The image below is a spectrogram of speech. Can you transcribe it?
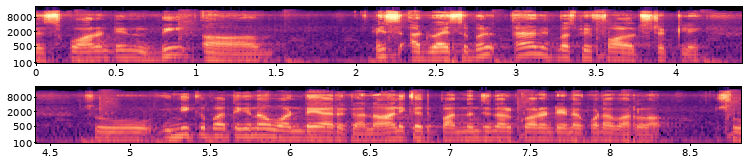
this quarantine will be um, is advisable and it must be followed strictly ஸோ இன்றைக்கி பார்த்தீங்கன்னா ஒன் டேயாக இருக்கா நாளைக்கு அது பதினஞ்சு நாள் குவாரண்டைனாக கூட வரலாம் ஸோ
